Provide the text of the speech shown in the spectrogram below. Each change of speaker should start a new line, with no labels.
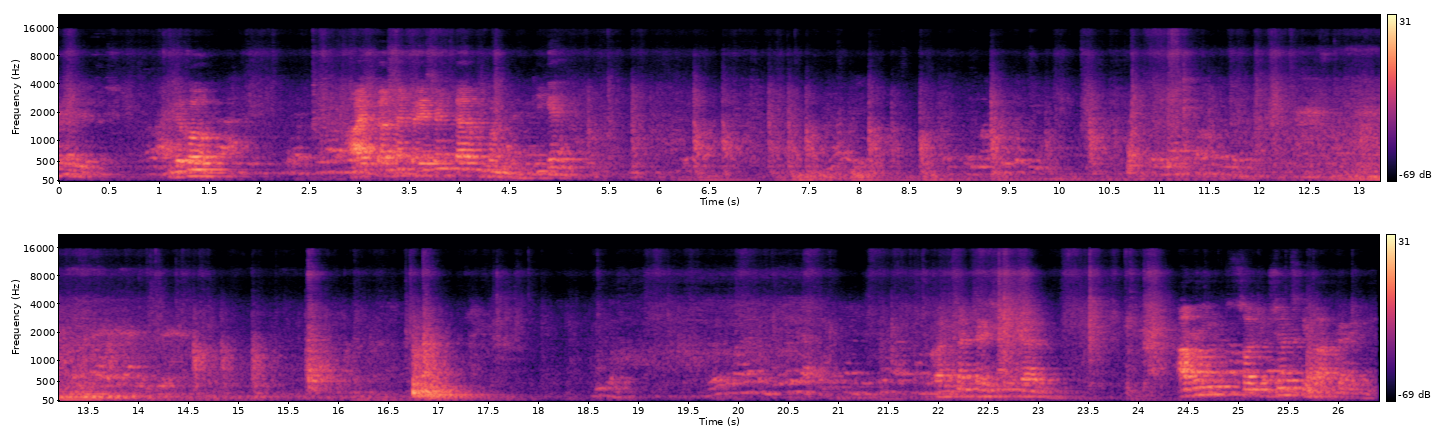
देखो आज concentration term बन रहे हैं ठीक है कंसंट्रेशन टर्म अब हम सॉल्यूशंस की बात करेंगे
